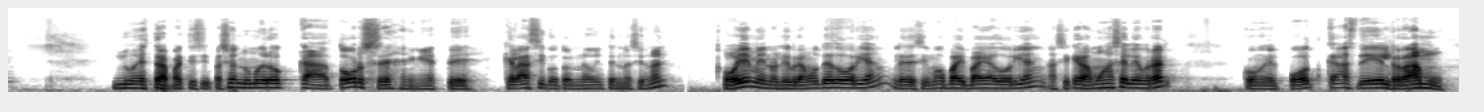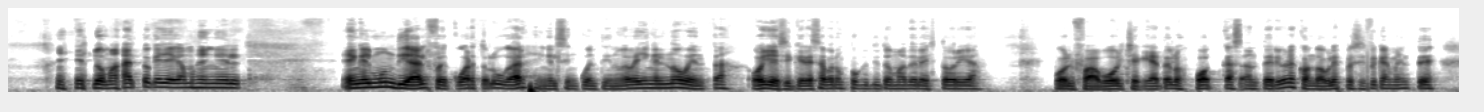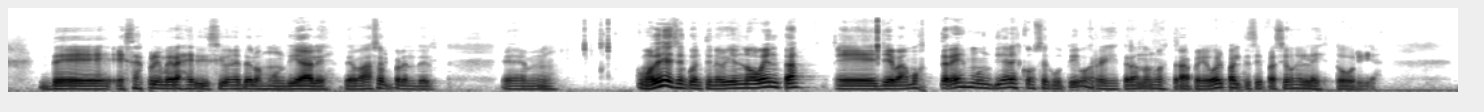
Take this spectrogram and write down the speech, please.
Nuestra participación número 14 en este clásico torneo internacional. Óyeme, nos libramos de Dorian, le decimos bye bye a Dorian, así que vamos a celebrar con el podcast del Ramo. Lo más alto que llegamos en el en el Mundial fue cuarto lugar en el 59 y en el 90. Oye, si quieres saber un poquitito más de la historia, por favor, chequeate los podcasts anteriores cuando hablé específicamente de esas primeras ediciones de los mundiales. Te vas a sorprender. Em, como dije, el 59 y el 90 eh, llevamos tres mundiales consecutivos registrando nuestra peor participación en la historia.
